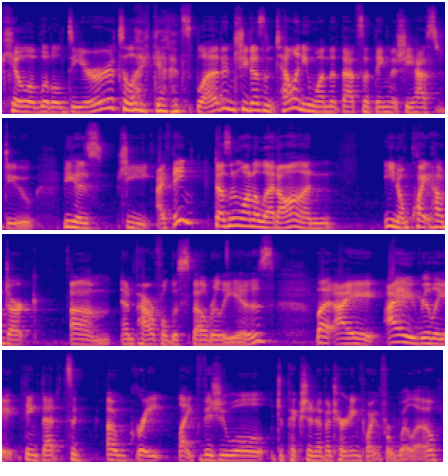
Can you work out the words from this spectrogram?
kill a little deer to like get its blood and she doesn't tell anyone that that's the thing that she has to do because she I think doesn't want to let on you know quite how dark um and powerful this spell really is. But I I really think that's a a great like visual depiction of a turning point for Willow.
